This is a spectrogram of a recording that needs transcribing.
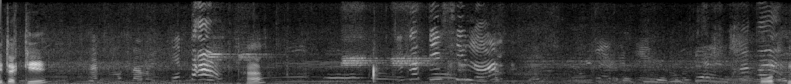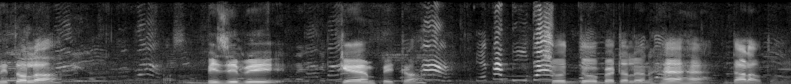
এটা কি? হ্যাঁ? পত্নীতলা বিজিবি ক্যাম্প এটা। চোদ্দ ব্যাটালিয়ন। হ্যাঁ হ্যাঁ দাঁড়াও তুমি।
